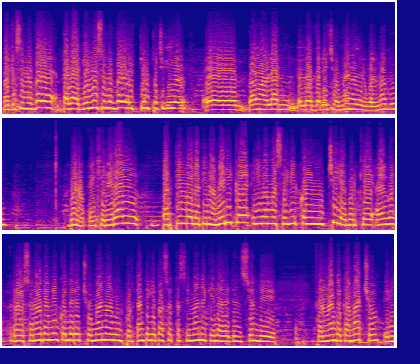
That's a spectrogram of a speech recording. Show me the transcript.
Para que, se nos vaya, para que no se nos vaya el tiempo, chiquillos, eh, vamos a hablar de los derechos humanos del Gualmapu. Bueno, en general, partiendo de Latinoamérica, íbamos a seguir con Chile, porque algo relacionado también con derechos humanos, algo importante que pasó esta semana, que es la detención de Fernando Camacho, el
